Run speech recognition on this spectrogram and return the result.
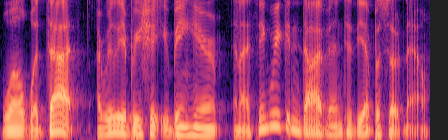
Well, with that, I really appreciate you being here, and I think we can dive into the episode now.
